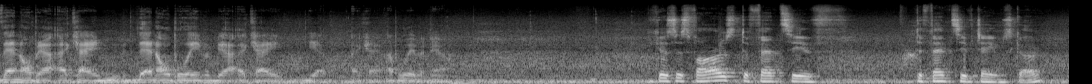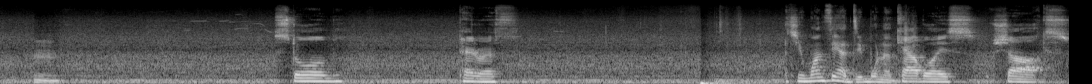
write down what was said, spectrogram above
then I'll be like, okay. Then I'll believe and be like, okay, yeah, okay, I believe it now. Because as far as defensive defensive teams go, Hmm. Storm, Penrith, Actually, one thing I did want to, Cowboys, Sharks,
